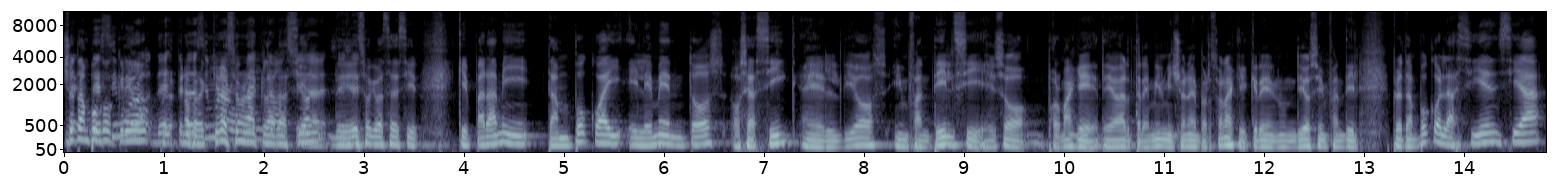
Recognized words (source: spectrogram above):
yo tampoco decimos- creo, de- pero, pero no, pero quiero hacer una aclaración sí, dale, de sí. eso que vas a decir, que para mí tampoco hay elementos, o sea, sí, el dios infantil, sí, eso, por más que debe haber 3 mil millones de personas que creen en un dios infantil, pero tampoco la ciencia...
